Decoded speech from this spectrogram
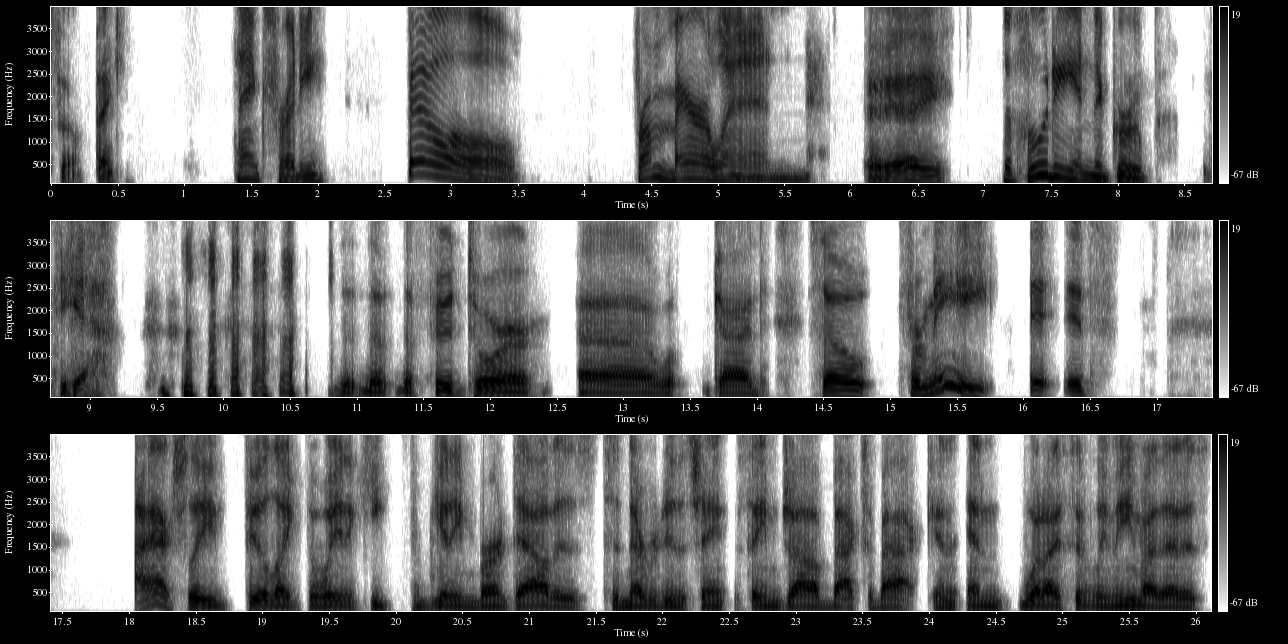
So thank you. Thanks, Freddie. Bill from Maryland, Hey, the foodie in the group. yeah. the, the the food tour uh w- guide. So for me, it, it's I actually feel like the way to keep from getting burnt out is to never do the same same job back to back. And and what I simply mean by that is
